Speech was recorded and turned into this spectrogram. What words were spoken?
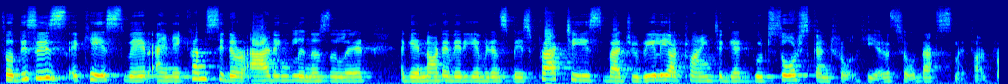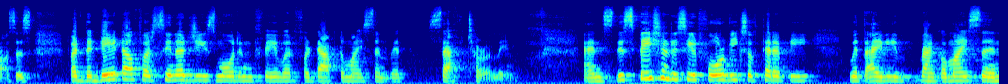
So this is a case where I may consider adding linezolid. Again, not a very evidence-based practice, but you really are trying to get good source control here. So that's my thought process. But the data for synergy is more in favor for daptomycin with ceftaroline. And this patient received four weeks of therapy with IV vancomycin.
